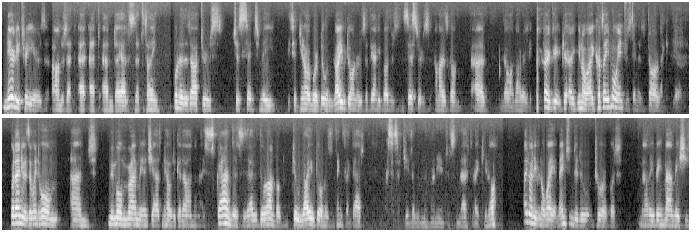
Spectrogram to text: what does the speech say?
nearly three years on it at, at, at, at dialysis at the time. One of the doctors just said to me, he said, you know, we're doing live donors If of any brothers and sisters. And I was going, uh, no, not really. you know, because I, I, had no interest in it at all. Like, yeah. But anyways, I went home and my mum rang me and she asked me how to get on. And I said, grand. I said, they were on about do live donors and things like that. I said, geez, I wouldn't have any interest in that. Like, you know, I don't even know why I mentioned it to her, but Mammy being Mammy, she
